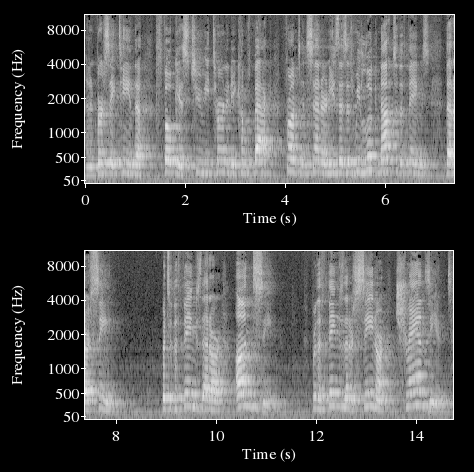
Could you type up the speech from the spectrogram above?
And in verse 18, the focus to eternity comes back front and center. And he says, As we look not to the things that are seen, but to the things that are unseen. For the things that are seen are transient,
